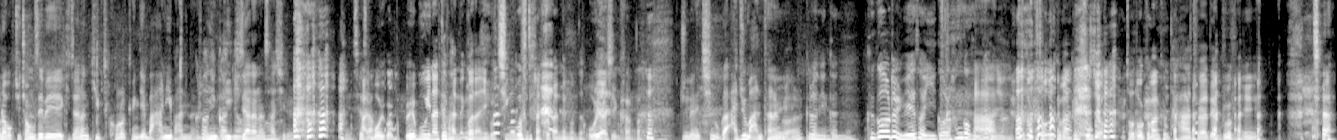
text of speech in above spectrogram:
문화복지 정새배 기자는 기프티콘을 굉장히 많이 받는 그러니까요. 인기 기자라는 어. 사실을 네, 세상 아, 뭐 이거 외부인한테 받는 건 아니고 친구들한테 받는 겁니다. 오해하실까봐. 주변에 친구가 아주 많다는 네. 걸. 그러니까요. 그거를 위해서 이걸 한 거군요. 아, 아니요. 저도 저도 그만큼 쓰죠. 저도 그만큼 다 줘야 되고. 예. 자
